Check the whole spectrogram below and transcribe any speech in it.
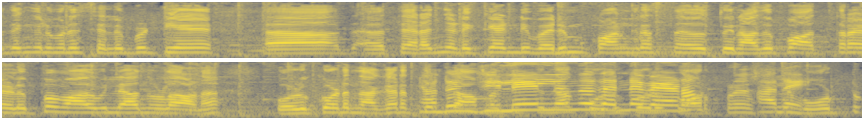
ഏതെങ്കിലും ഒരു സെലിബ്രിറ്റിയെ തെരഞ്ഞെടുക്കേണ്ടി വരും കോൺഗ്രസ് നേതൃത്വത്തിന് അതിപ്പോ അത്ര എളുപ്പമാവില്ല എന്നുള്ളതാണ്. കോഴിക്കോട് നഗരത്തിൽ വോട്ട്.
